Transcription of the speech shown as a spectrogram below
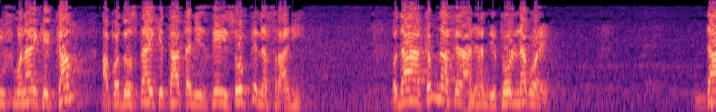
دشمنای کې کم ا په دوستای کې تا ته نږدې سوکته نصرانی خدا کم نصرانیان دي ټول نه ګوري دا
